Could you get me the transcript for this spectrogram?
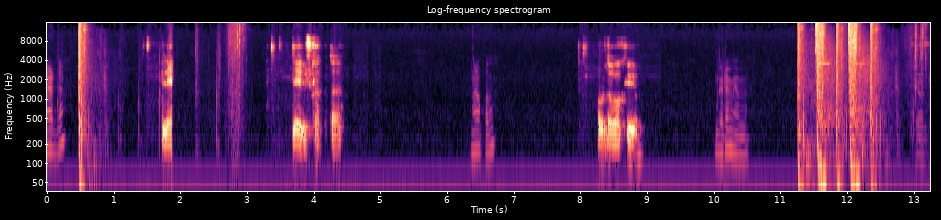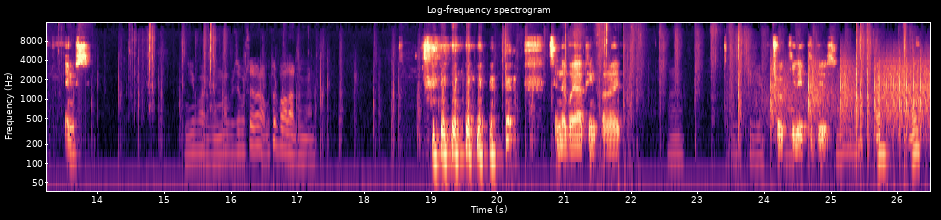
Nerede? De üst katta. Ne yapalım? Orada bakıyor. Göremiyorum ben. Gördüm. Temiz. Niye var bunlar bize vursa var otur bağlardım yani. Sende bayağı pink var abi. Ha. Gidip gidiyor. Çok gelip gidiyorsun. Ne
